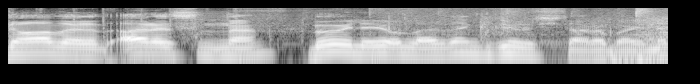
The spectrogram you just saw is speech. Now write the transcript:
Dağların arasından böyle yollardan gidiyoruz işte arabayla.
